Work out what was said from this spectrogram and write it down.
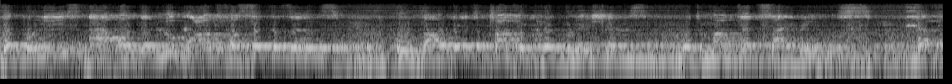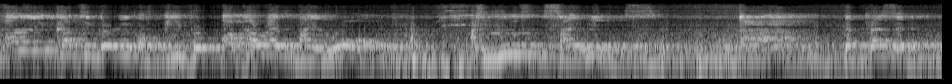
The police are on the lookout for citizens who violate traffic regulations with mounted sirens. The only category of people authorized by law to use sirens are the president,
